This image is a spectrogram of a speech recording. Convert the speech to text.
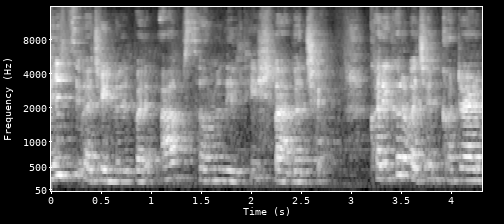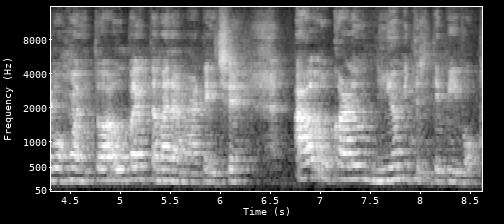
હેલ્થ સેવા ચેનલ પર આપ સૌનું દિલથી સ્વાગત છે. ખરેખર વજન ઘટાડવો હોય તો આ ઉપાય તમારા માટે છે. આ ઉકાળો નિયમિત રીતે પીવો.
